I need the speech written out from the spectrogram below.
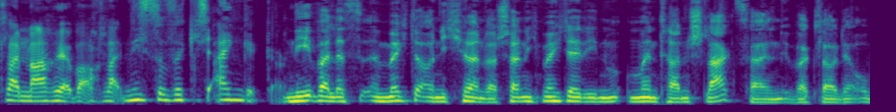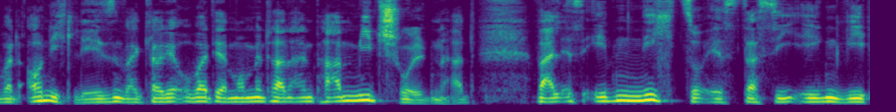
Klein Mario aber auch nicht so wirklich eingegangen. Nee, weil das äh, möchte er auch nicht hören. Wahrscheinlich möchte er die momentanen Schlagzeilen über Claudia Obert auch nicht lesen, weil Claudia Obert ja momentan ein paar Mietschulden hat. Weil es eben nicht so ist, dass sie irgendwie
